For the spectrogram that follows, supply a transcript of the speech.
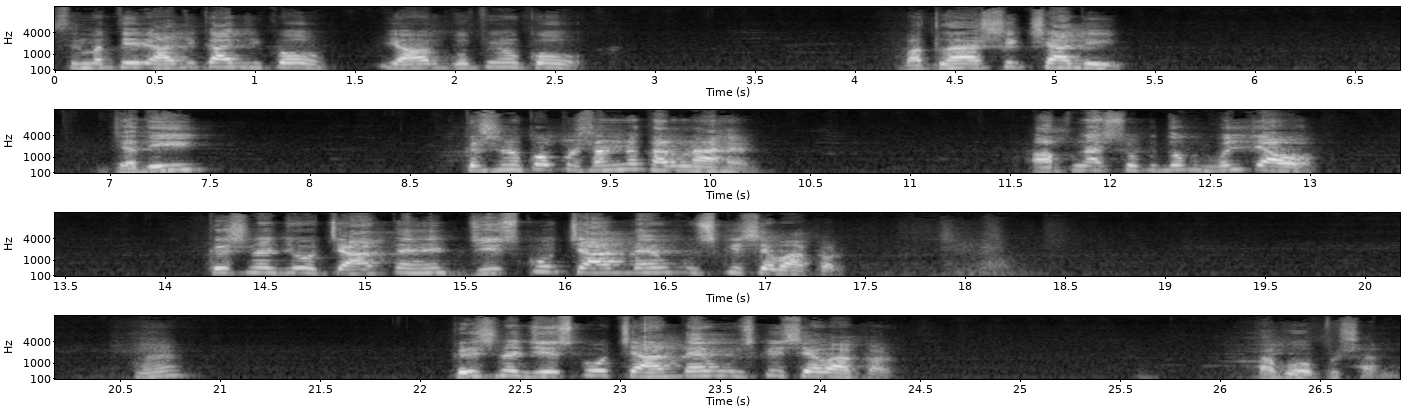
श्रीमती राधिका जी को या और गोपियों को बतलाया, शिक्षा दी। यदि कृष्ण को प्रसन्न करना है, अपना सुख दुख भूल जाओ। कृष्ण जो चाहते हैं, जिसको चाहते हैं, उसकी सेवा करो। कृष्ण जिसको चाहते हैं, उसकी सेवा करो। तब वो प्रसन्न।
